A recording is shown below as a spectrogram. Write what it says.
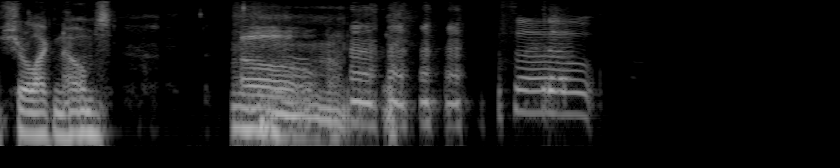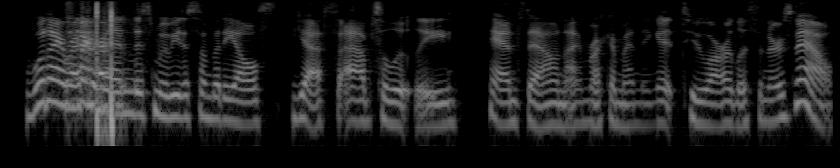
Sherlock Gnomes. Oh, So, would I recommend this movie to somebody else? Yes, absolutely. Hands down, I'm recommending it to our listeners now.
